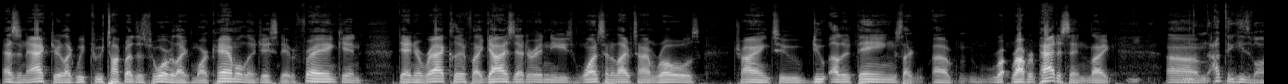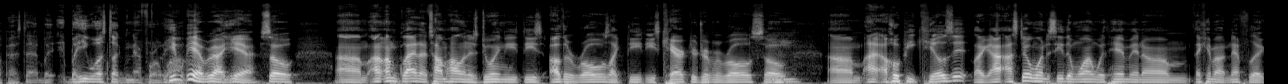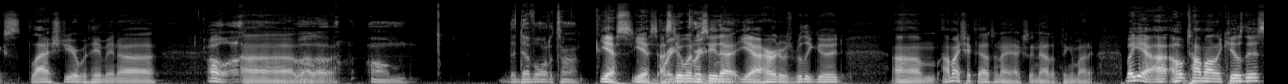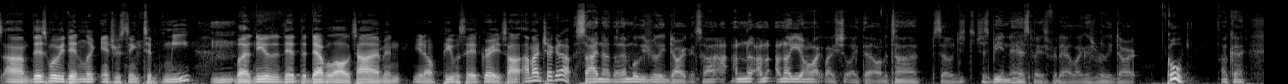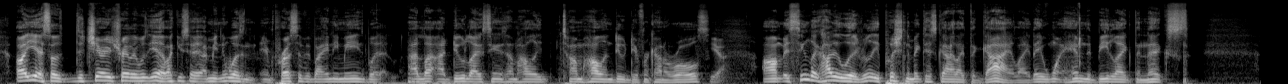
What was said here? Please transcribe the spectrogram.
as an actor, like we we talked about this before, with like Mark Hamill and Jason David Frank and Daniel Radcliffe, like guys that are in these once in a lifetime roles, trying to do other things, like uh, Ro- Robert Pattinson, like um, I think he's evolved past that, but but he was stuck in that for a he, while. yeah, right, yeah. So um, I- I'm glad that Tom Holland is doing these, these other roles, like the, these character driven roles. So Mm-hmm. Um, I, I hope he kills it. Like I, I still want to see the one with him and um that came out on Netflix last year with him and uh Oh, uh, Uh, blah, blah, blah. um, the devil all the time. Yes, yes. I still want to great see that. Yeah, I heard it was really good. Um, I might check that out tonight. Actually, now that I'm thinking about it. But yeah, I, I hope Tom Holland kills this. Um, this movie didn't look interesting to me, Mm-hmm. but neither did The Devil All the Time, and you know people say it's great, so I, I might check it out. Side note though, that movie's really dark, and so I, I know I know you don't like like shit like that all the time. So just just be in the headspace for that. Like it's really dark. Cool. Okay. Oh yeah. So the cherry trailer was yeah, like you said. I mean, it wasn't impressive by any means, but I li- I do like seeing Tom Holland Tom Holland do different kind of roles. Yeah. Um, it seems like Hollywood is really pushing to make this guy like the guy. Like they want him to be like the next.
